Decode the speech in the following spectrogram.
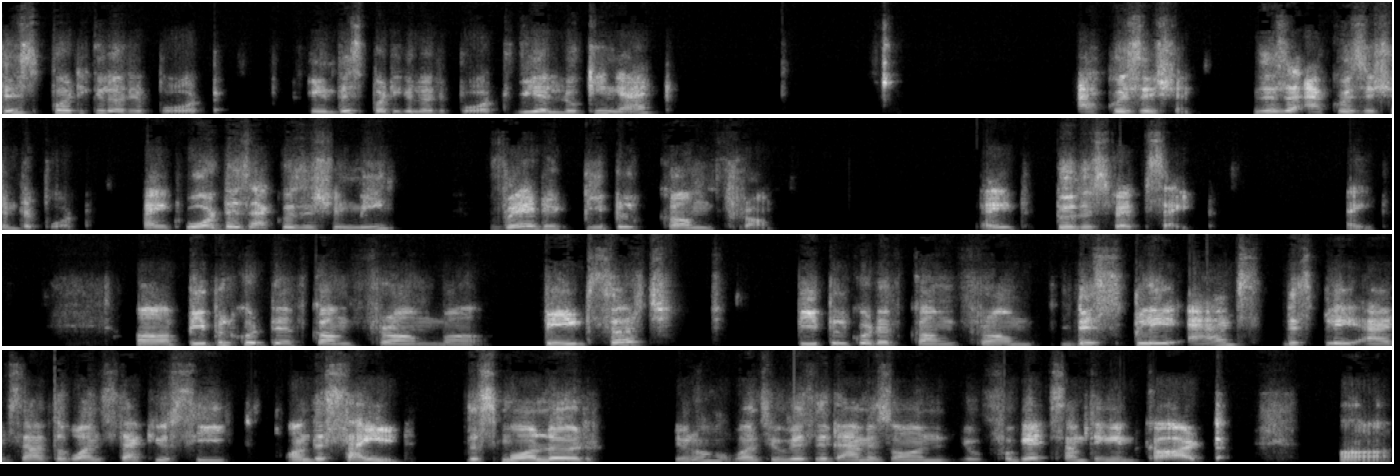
This particular report, in this particular report, we are looking at acquisition. This is an acquisition report, right? What does acquisition mean? Where did people come from, right, to this website, right? Uh, people could have come from uh, paid search. People could have come from display ads. Display ads are the ones that you see on the side, the smaller, you know, once you visit Amazon, you forget something in cart. Uh,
